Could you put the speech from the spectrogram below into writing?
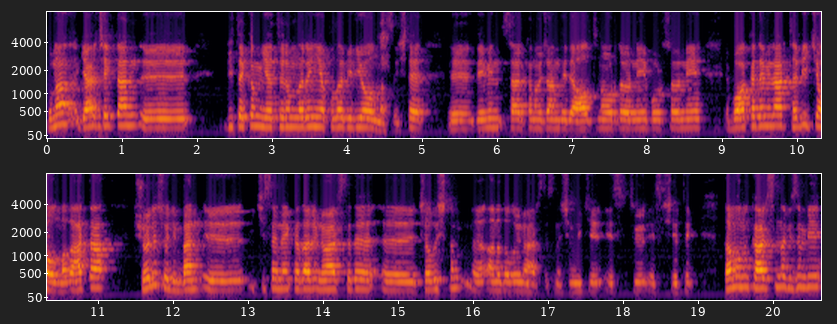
Buna gerçekten e, bir takım yatırımların yapılabiliyor olması. İşte e, demin Serkan Hocam dedi Altın Ordu örneği, Bursa örneği. E, bu akademiler tabii ki olmalı. Hatta şöyle söyleyeyim ben e, iki sene kadar üniversitede e, çalıştım e, Anadolu Üniversitesi'nde. Şimdiki Eski, Eskişehir Tek. Tam onun karşısında bizim bir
